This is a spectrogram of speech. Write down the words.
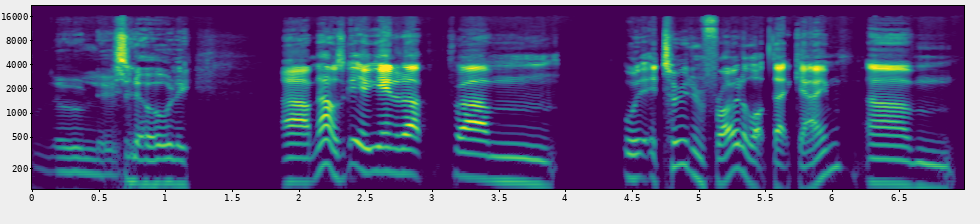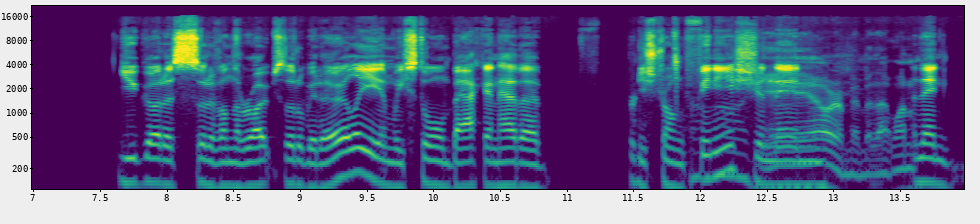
Slowly. slowly. Um, that was good. You ended up um, well, it toed and froed a lot that game. Um, you got us sort of on the ropes a little bit early, and we stormed back and had a pretty strong finish, and Oh, yeah, then I remember that one. and then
